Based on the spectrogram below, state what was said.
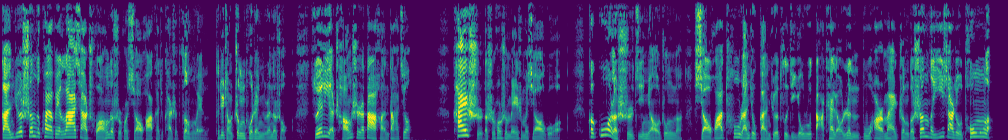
感觉身子快要被拉下床的时候，小华可就开始赠位了。他就想挣脱这女人的手，嘴里也尝试着大喊大叫。开始的时候是没什么效果，可过了十几秒钟呢，小华突然就感觉自己犹如打开了任督二脉，整个身子一下就通了。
